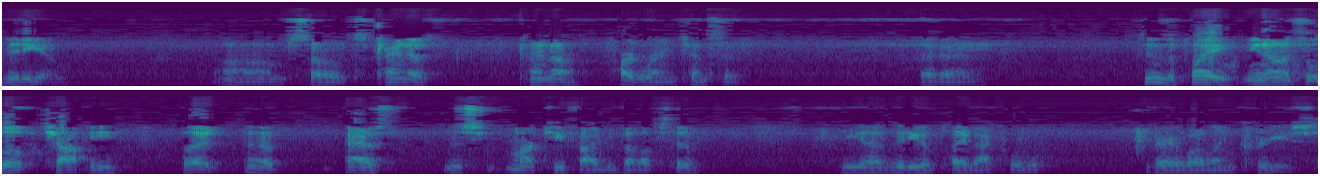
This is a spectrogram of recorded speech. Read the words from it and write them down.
video. Um, so it's kind of kind of hardware intensive. But uh, as soon as the play, you know, it's a little choppy. But uh, as this Smart Q5 develops, the the uh, video playback will very well increase.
